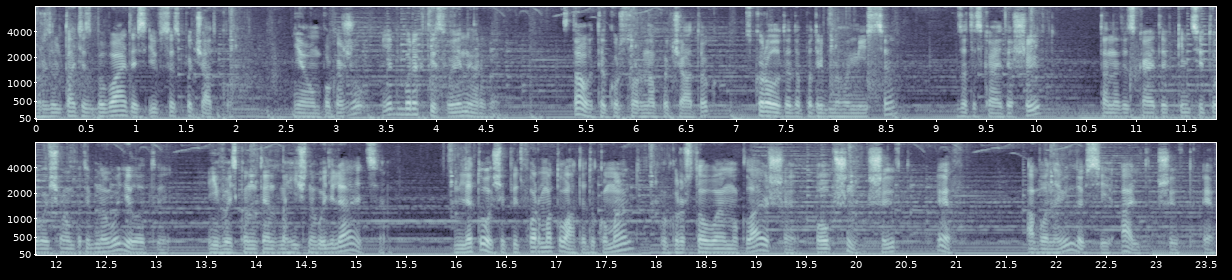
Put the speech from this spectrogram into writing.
В результаті збиваєтесь і все спочатку. Я вам покажу, як берегти свої нерви. Ставите курсор на початок, скролите до потрібного місця, затискаєте Shift та натискаєте в кінці того, що вам потрібно виділити, і весь контент магічно виділяється. Для того, щоб відформатувати документ, використовуємо клавіші Option Shift F або на Windows Alt-Shift-F.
